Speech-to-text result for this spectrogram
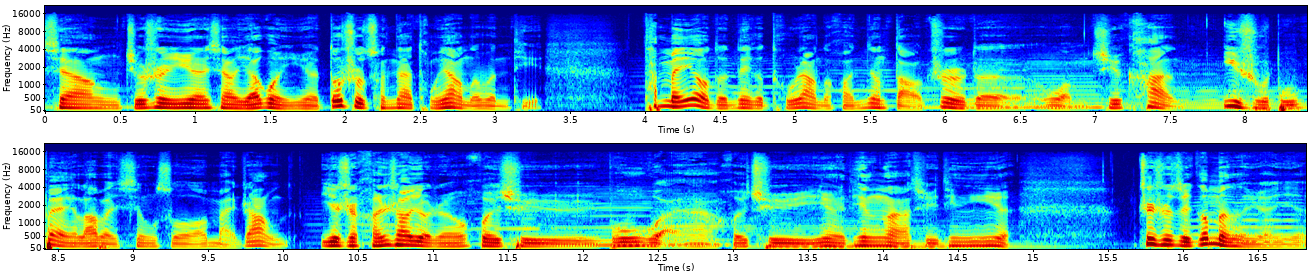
像爵士音乐、像摇滚音乐，都是存在同样的问题。它没有的那个土壤的环境导致的，我们去看艺术不被老百姓所买账的，也是很少有人会去博物馆啊，会去音乐厅啊去听音乐，这是最根本的原因。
